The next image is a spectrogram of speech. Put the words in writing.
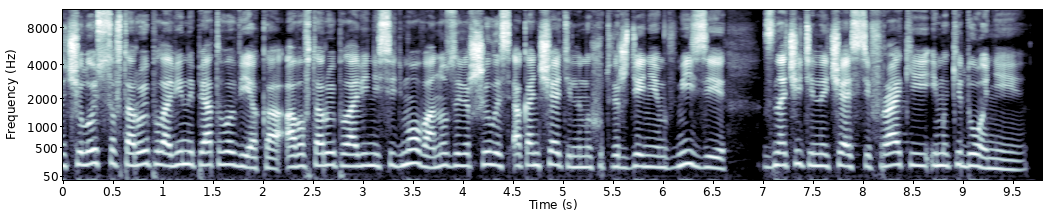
началось со второй половины V века, а во второй половине VII оно завершилось окончательным их утверждением в Мизии, значительной части Фракии и Македонии –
